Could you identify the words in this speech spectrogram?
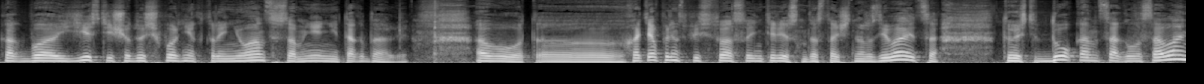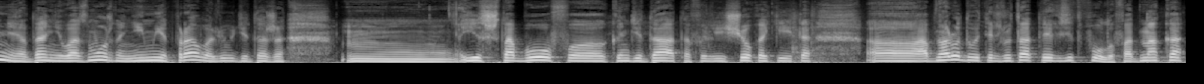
как бы есть еще до сих пор некоторые нюансы, сомнения и так далее. Вот. Э, хотя, в принципе, ситуация интересно достаточно развивается. То есть до конца голосования да, невозможно, не имеют права люди даже из штабов э, кандидатов или еще какие-то э, обнародовать результаты экзит-пулов. Однако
